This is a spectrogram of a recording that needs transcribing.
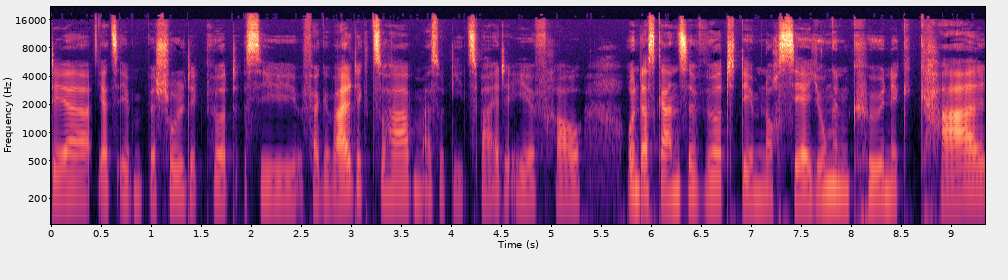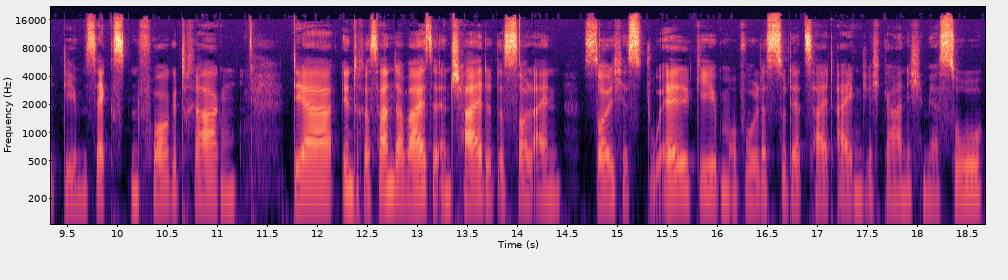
der jetzt eben beschuldigt wird, sie vergewaltigt zu haben, also die zweite Ehefrau. Und das Ganze wird dem noch sehr jungen König Karl dem Sechsten vorgetragen, der interessanterweise entscheidet, es soll ein solches Duell geben, obwohl das zu der Zeit eigentlich gar nicht mehr so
